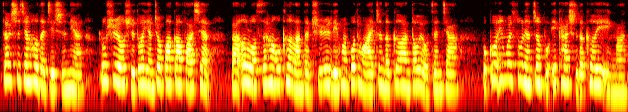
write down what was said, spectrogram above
在事件后的几十年，陆续有许多研究报告发现，白俄罗斯和乌克兰等区域罹患不同癌症的个案都有增加。不过，因为苏联政府一开始的刻意隐瞒，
